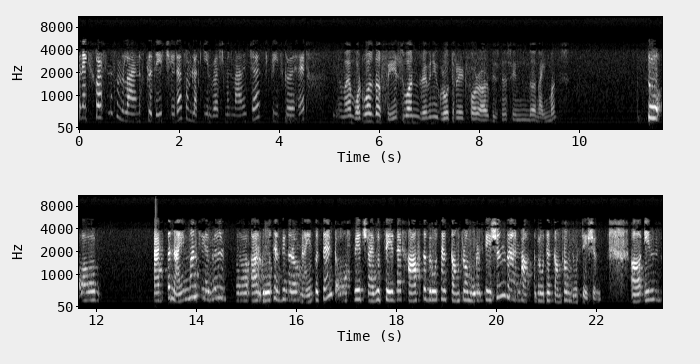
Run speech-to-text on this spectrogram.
The next question is on the line of Pradesh Cheda from Lucky Investment Managers. Please go ahead. Ma'am, what was the phase one revenue growth rate for our business in the nine months? So, uh, at the nine-month level, uh, our growth has been around 9%, of which I would say that half the growth has come from old stations and half the growth has come from new stations. Uh, in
